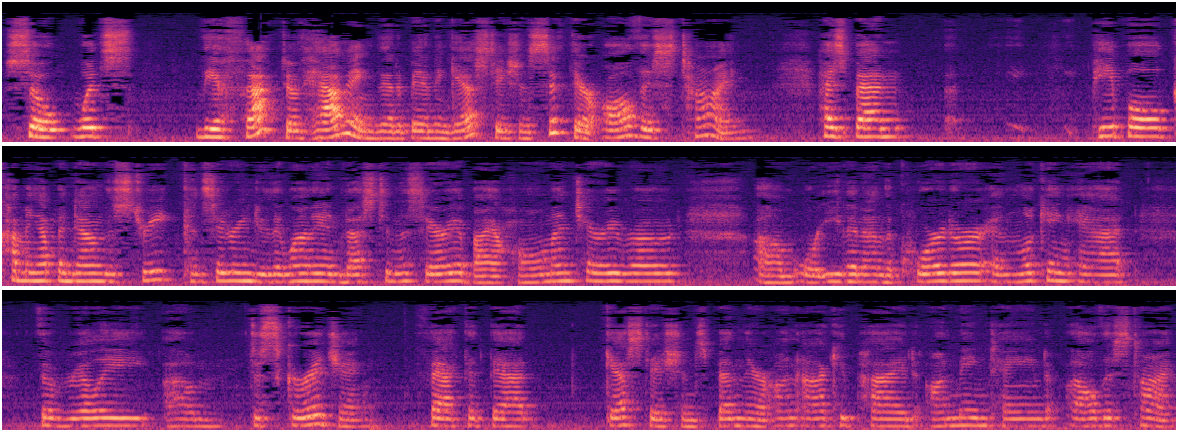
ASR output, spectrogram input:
So what's the effect of having that abandoned gas station sit there all this time has been people coming up and down the street considering do they want to invest in this area, buy a home on Terry Road, um, or even on the corridor, and looking at the really um, discouraging fact that that gas station's been there unoccupied, unmaintained all this time.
